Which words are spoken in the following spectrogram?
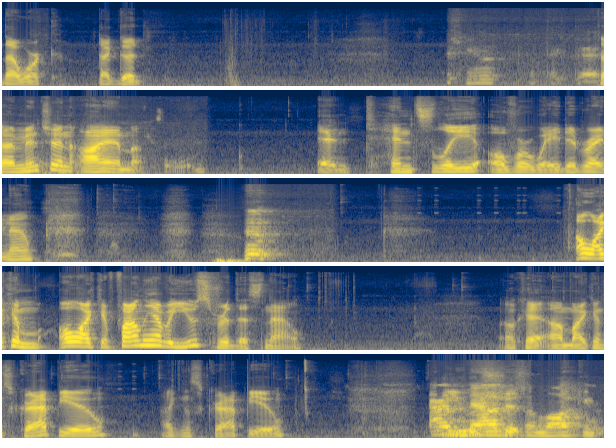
That work. That good. You know, I'll that. Did I mention I am intensely overweighted right now? Oh, I can. Oh, I can finally have a use for this now. Okay, um, I can scrap you. I can scrap you. I'm You now should- just unlocking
